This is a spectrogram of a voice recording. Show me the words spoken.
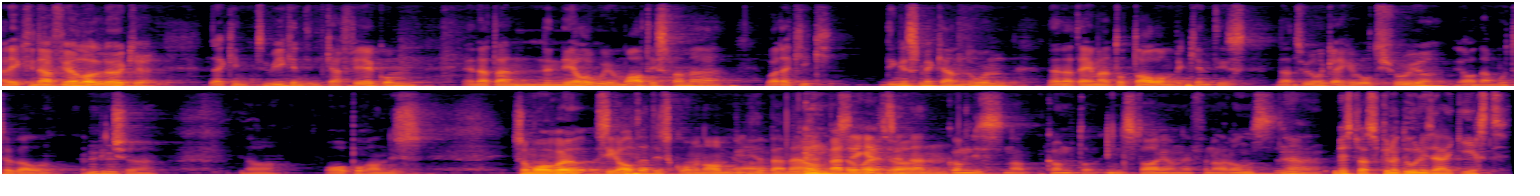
allee, ik vind dat veel leuker dat ik in het weekend in het café kom en dat dat een hele goede maat is van mij, waar dat ik dingen mee kan doen, dan dat hij mij totaal onbekend is. Natuurlijk, als je wilt groeien, ja, dan moet je wel een beetje ja, open gaan. Dus ze mogen zich altijd eens komen aanbieden bij mij of bij de het, ja. dan, Kom, eens naar, kom tot in het stadion even naar ons. Ja. Eh, Best wat ze kunnen doen is eigenlijk eerst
